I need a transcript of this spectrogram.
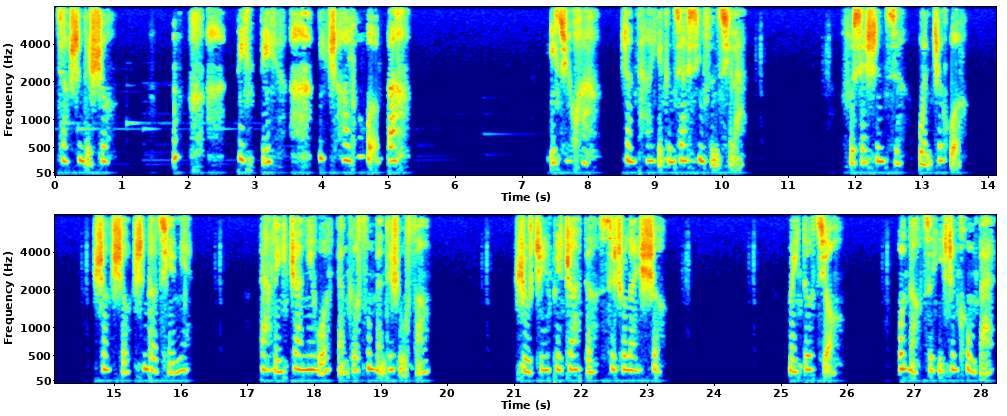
娇声的说：“嗯弟弟，你饶了我吧。”一句话让他也更加兴奋起来，俯下身子吻着我，双手伸到前面，大力抓捏我两个丰满的乳房，乳汁被抓得四处乱射。没多久，我脑子一阵空白，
